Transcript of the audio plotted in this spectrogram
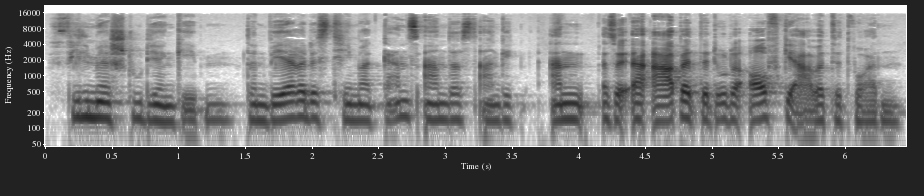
viel mehr Studien geben. Dann wäre das Thema ganz anders ange, an, also erarbeitet oder aufgearbeitet worden.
